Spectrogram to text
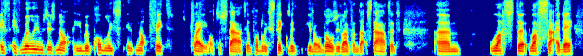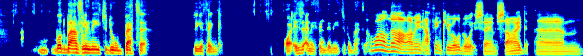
If if Williams is not, he will probably not fit to play or to start. He'll probably stick with you know those eleven that started um, last uh, last Saturday. What do Barnsley need to do better? Do you think, or is anything they need to do better? Well, no, I mean, I think he will go with same side. Um,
